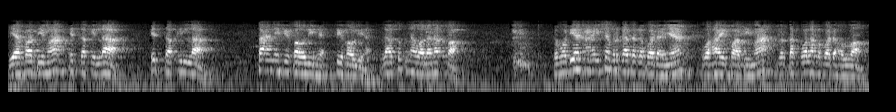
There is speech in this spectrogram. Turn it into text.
"Ya Fatimah, ittaqillah, ittaqillah." Ta'ni fi qawliha, fi qawliha, la tuqna wa la naqqa. Kemudian Aisyah berkata kepadanya, "Wahai Fatimah, bertakwalah kepada Allah."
